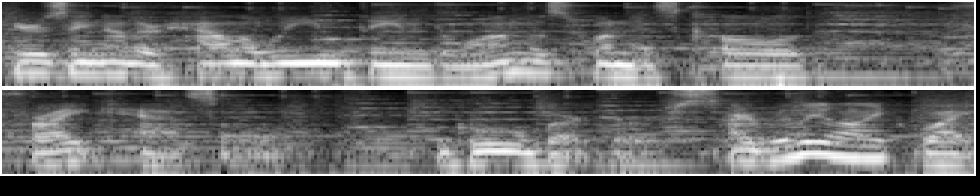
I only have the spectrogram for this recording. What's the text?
Here's another Halloween themed one. This one is called Fright Castle Ghoul Burgers. I really like White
